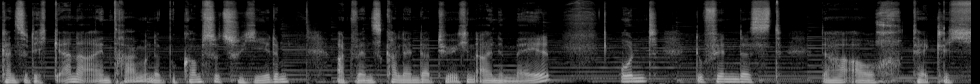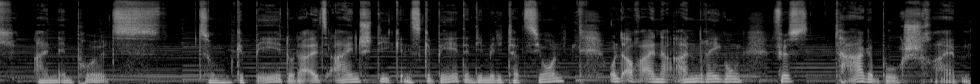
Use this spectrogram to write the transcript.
kannst du dich gerne eintragen und dann bekommst du zu jedem Adventskalendertürchen eine Mail. Und du findest da auch täglich einen Impuls zum Gebet oder als Einstieg ins Gebet, in die Meditation und auch eine Anregung fürs Tagebuch schreiben.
